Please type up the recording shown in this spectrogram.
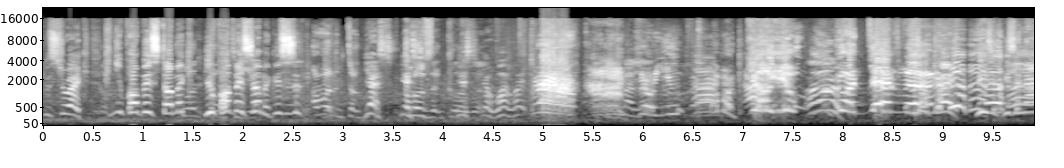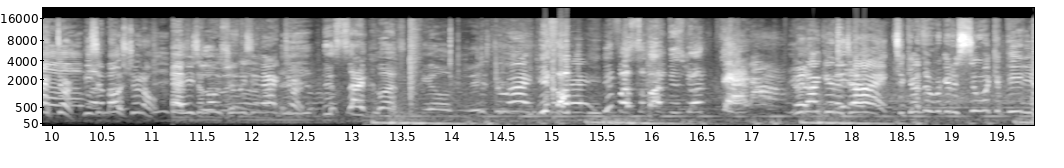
Mr. Iyke, can you pump his stomach? What You pump his stomach. This is a... I want to Yes, yes. Close it, close yes, it. Yeah, what, what? Ah, kill you. I'm gonna kill you. Ah. You're a dead, man. Okay, he's, he's an actor. He's emotional. Yeah, he's emotional. He's an actor. This cycle has killed me. Mr. Iyke, If it's I, okay. if I survive this, you're dead. You're not gonna die. Together, we're gonna sue Wikipedia.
